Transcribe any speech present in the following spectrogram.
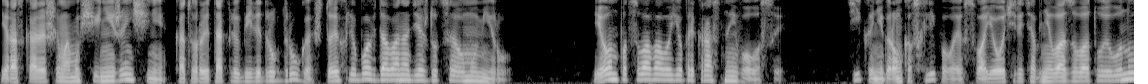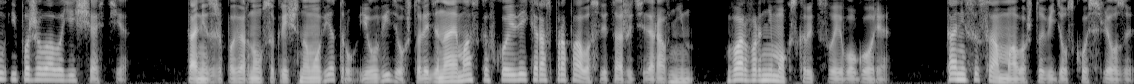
и расскажешь им о мужчине и женщине, которые так любили друг друга, что их любовь дала надежду целому миру. И он поцеловал ее прекрасные волосы. Тика, негромко всхлипывая, в свою очередь обняла золотую луну и пожелала ей счастья. Танис же повернулся к речному ветру и увидел, что ледяная маска в кое веки распропала с лица жителя равнин. Варвар не мог скрыть своего горя. Танис и сам мало что видел сквозь слезы.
